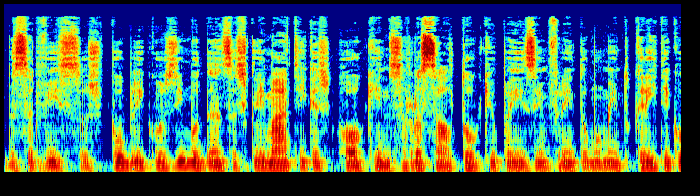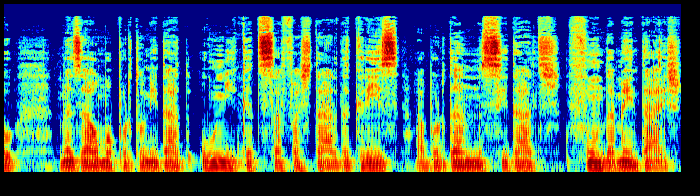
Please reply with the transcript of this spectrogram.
de serviços públicos e mudanças climáticas. Hawkins ressaltou que o país enfrenta um momento crítico, mas há uma oportunidade única de se afastar da crise, abordando necessidades fundamentais.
